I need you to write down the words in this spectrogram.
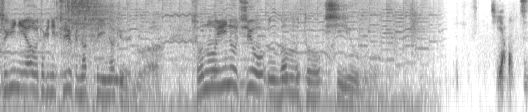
次に会う時に強くなっていなければその命を奪うとしよう吉亚梦智，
